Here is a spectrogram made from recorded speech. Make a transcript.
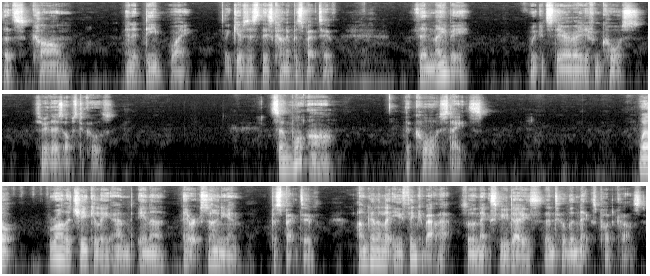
that's calm in a deep way, that gives us this kind of perspective, then maybe we could steer a very different course through those obstacles. So, what are the core states? Well, rather cheekily and in a Ericksonian perspective, I'm going to let you think about that for the next few days until the next podcast.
